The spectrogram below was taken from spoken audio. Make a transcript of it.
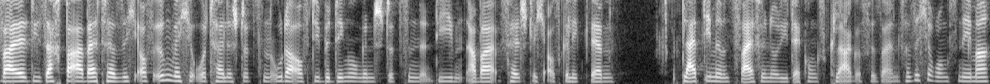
weil die Sachbearbeiter sich auf irgendwelche Urteile stützen oder auf die Bedingungen stützen, die aber fälschlich ausgelegt werden. Bleibt ihm im Zweifel nur die Deckungsklage für seinen Versicherungsnehmer,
